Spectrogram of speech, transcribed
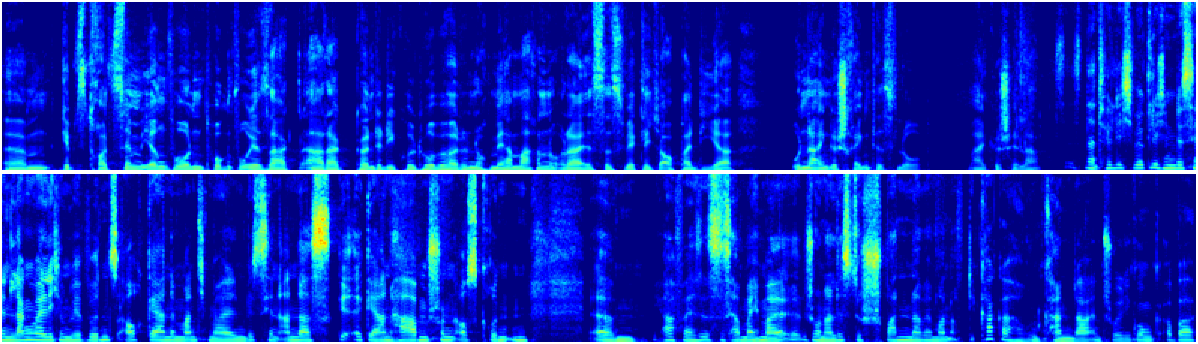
Ähm, Gibt es trotzdem irgendwo einen Punkt, wo ihr sagt, ah, da könnte die Kulturbehörde noch mehr machen? Oder ist es wirklich auch bei dir uneingeschränktes Lob? Maike Schiller. Es ist natürlich wirklich ein bisschen langweilig und wir würden es auch gerne manchmal ein bisschen anders äh, gern haben, schon aus Gründen, ähm, ja, weil es ist ja manchmal journalistisch spannender, wenn man auf die Kacke hauen kann, da, Entschuldigung. Aber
